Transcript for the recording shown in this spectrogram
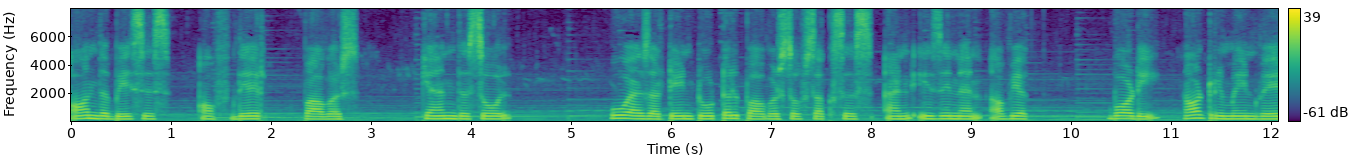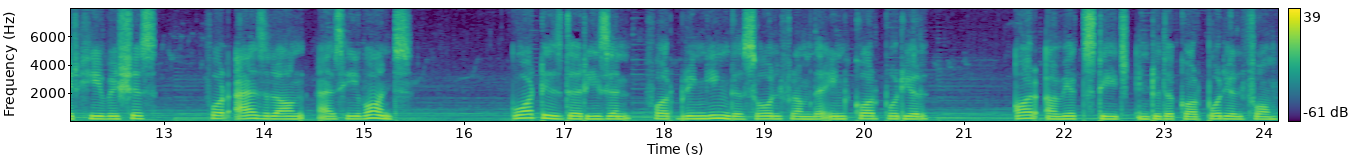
on the basis of their powers, can the soul who has attained total powers of success and is in an avyakt body not remain where he wishes for as long as he wants? What is the reason for bringing the soul from the incorporeal or avyakt stage into the corporeal form?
